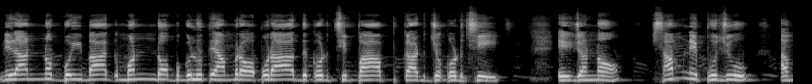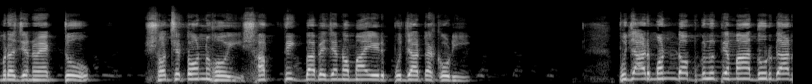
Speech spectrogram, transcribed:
নিরানব্বই ভাগ মণ্ডপগুলোতে আমরা অপরাধ করছি, পাপ কার্য করছি। এই জন্য সামনে পুজো, আমরা যেন একটু সচেতন হই সাত্বিক ভাবে যেন মায়ের পূজাটা করি। পূজার মণ্ডপগুলোতে মা দুর্গার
